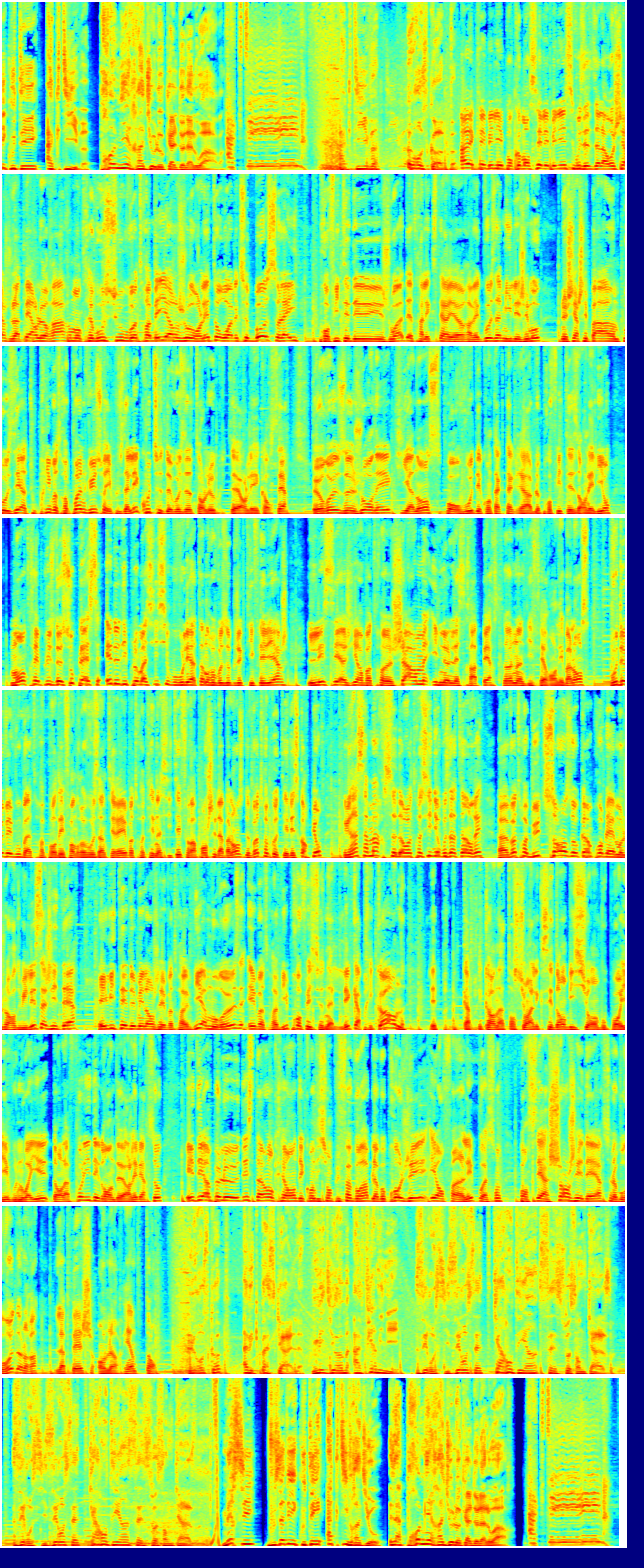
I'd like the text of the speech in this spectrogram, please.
Vous écoutez Active, première radio locale de la Loire. Active. Active, Horoscope. Avec les béliers, pour commencer, les béliers, si vous êtes à la recherche de la perle rare, montrez-vous sous votre meilleur jour. Les taureaux, avec ce beau soleil, profitez des joies d'être à l'extérieur avec vos amis. Les gémeaux, ne cherchez pas à imposer à tout prix votre point de vue, soyez plus à l'écoute de vos interlocuteurs. Les cancers, heureuse journée qui annonce pour vous des contacts agréables, profitez-en. Les lions, Montrez plus de souplesse et de diplomatie si vous voulez atteindre vos objectifs. Les vierges, laissez agir votre charme, il ne laissera personne indifférent. Les balances, vous devez vous battre pour défendre vos intérêts. Votre ténacité fera pencher la balance de votre côté. Les scorpions, grâce à Mars dans votre signe, vous atteindrez euh, votre but sans aucun problème aujourd'hui. Les sagittaires, évitez de mélanger votre vie amoureuse et votre vie professionnelle. Les capricornes, les capricornes, attention à l'excès d'ambition. Vous pourriez vous noyer dans la folie des grandeurs. Les Verseaux, aidez un peu le destin en créant des conditions plus favorables à vos projets. Et enfin, les Poissons, pensez à changer d'air. Cela vous redonnera la pêche en un rien de temps. L'horoscope avec Pascal, médium à Firmini. 06 07 41 16 75. 06 07 41 16 75. Merci. Vous avez écouté Active Radio, la première radio locale de la Loire. Active.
